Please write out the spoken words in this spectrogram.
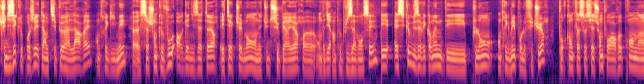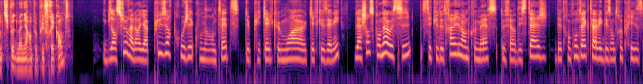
tu disais que le projet était un petit peu à l'arrêt, entre guillemets, euh, sachant que vous, organisateurs, étiez actuellement en études supérieures, euh, on va dire un peu plus avancées. Et est-ce que vous avez quand même des plans, entre guillemets, pour le futur, pour quand l'association pourra reprendre un petit peu de manière un peu plus fréquente? Bien sûr, alors il y a plusieurs projets qu'on a en tête depuis quelques mois, quelques années. La chance qu'on a aussi, c'est que de travailler dans le commerce, de faire des stages, d'être en contact avec des entreprises,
